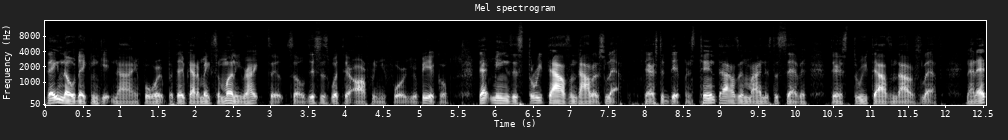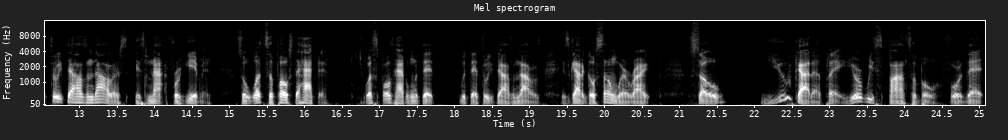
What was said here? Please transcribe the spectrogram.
they know they can get nine for it but they've got to make some money right? So so this is what they're offering you for your vehicle. That means it's $3000 left. There's the difference. 10000 minus the 7 there's $3000 left. Now that $3000 is not forgiven so what's supposed to happen? What's supposed to happen with that with that three thousand dollars? It's got to go somewhere, right? So you've got to pay. You're responsible for that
